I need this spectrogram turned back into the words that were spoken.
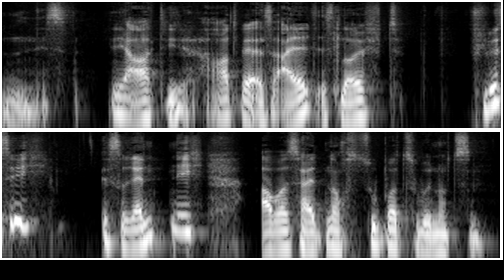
ist, ja, die Hardware ist alt, es läuft flüssig, es rennt nicht, aber es ist halt noch super zu benutzen.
